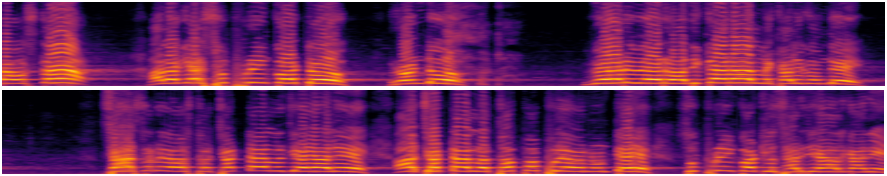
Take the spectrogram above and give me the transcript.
వ్యవస్థ అలాగే సుప్రీంకోర్టు రెండు వేరు వేరు అధికారాలను కలిగి ఉంది శాసన వ్యవస్థ చట్టాలను చేయాలి ఆ చట్టాల్లో తప్పప్పులు ఏమైనా ఉంటే సుప్రీంకోర్టులు సరిచేయాలి కానీ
